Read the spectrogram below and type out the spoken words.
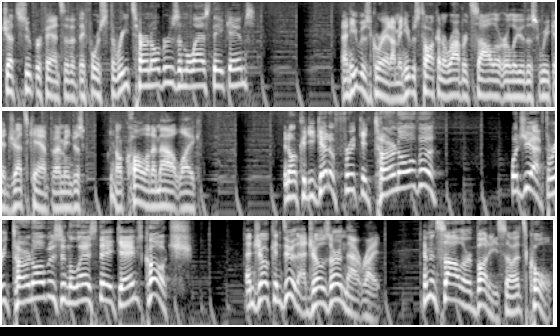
Jets superfan, said that they forced three turnovers in the last eight games. And he was great. I mean, he was talking to Robert Saleh earlier this week at Jets camp. I mean, just, you know, calling him out like, you know, could you get a freaking turnover? What'd you have? Three turnovers in the last eight games? Coach. And Joe can do that. Joe's earned that right. Him and Saleh are buddies, so it's cool.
